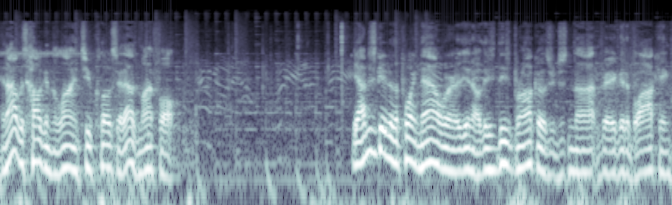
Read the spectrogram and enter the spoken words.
and I was hugging the line too close there. That was my fault. Yeah, I'm just getting to the point now where, you know, these, these Broncos are just not very good at blocking.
